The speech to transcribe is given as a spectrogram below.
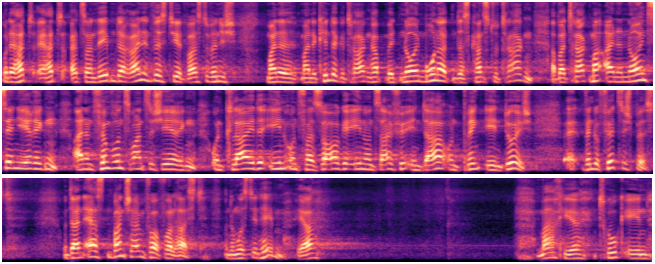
Und er hat, er hat, sein Leben da rein investiert. Weißt du, wenn ich meine, meine Kinder getragen habe mit neun Monaten, das kannst du tragen. Aber trag mal einen 19-Jährigen, einen 25-Jährigen und kleide ihn und versorge ihn und sei für ihn da und bring ihn durch. Äh, wenn du 40 bist, und deinen ersten Bandscheibenvorfall hast und du musst ihn heben, ja? Machir trug ihn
